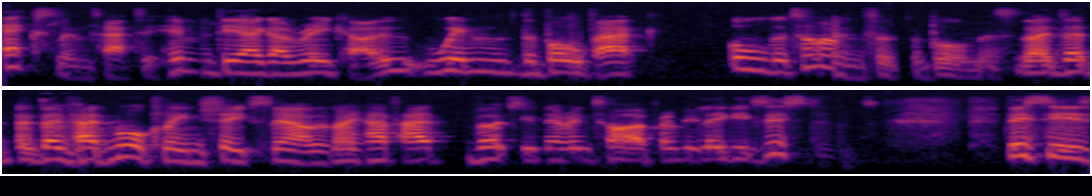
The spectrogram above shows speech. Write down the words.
excellent at it. Him and Diego Rico win the ball back all the time for the Bournemouth. They, they, they've had more clean sheets now than they have had virtually their entire Premier League existence. This is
